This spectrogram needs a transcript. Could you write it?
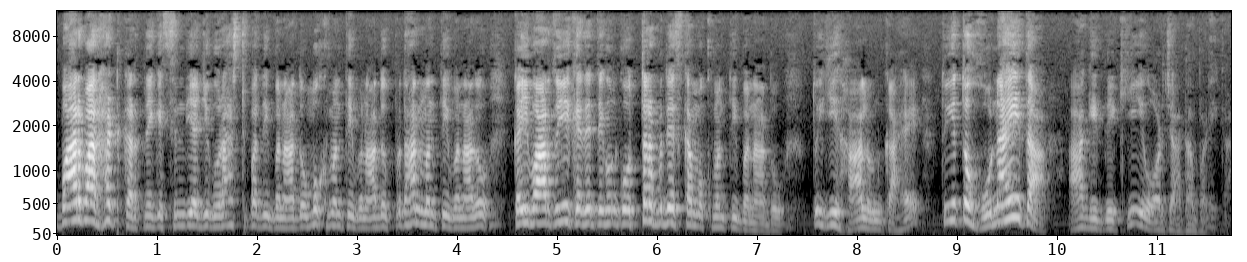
बार बार हट करते हैं कि सिंधिया जी को राष्ट्रपति बना दो मुख्यमंत्री बना दो प्रधानमंत्री बना दो। कई बार तो ये कह देते कि उनको उत्तर प्रदेश का मुख्यमंत्री बना दो। तो ये हाल उनका है। तो ये तो होना ही था। आगे देखिए और ज़्यादा बढ़ेगा।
